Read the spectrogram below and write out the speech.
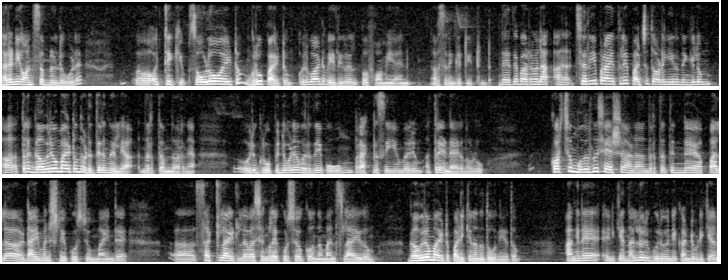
ധരണി ഓൺസംബിളിന്റെ കൂടെ ഒറ്റയ്ക്കും സോളോ ആയിട്ടും ഗ്രൂപ്പായിട്ടും ഒരുപാട് വേദികളിൽ പെർഫോം ചെയ്യാൻ അവസരം കിട്ടിയിട്ടുണ്ട്. നേരത്തെ പറഞ്ഞ പോലെ ചെറിയ പ്രായത്തിൽ പഠിച്ചു തുടങ്ങിയിരുന്നെങ്കിലും അത്ര ഗൗരവമായിട്ടൊന്നും എടുത്തിരുന്നില്ല നൃത്തം എന്ന് പറഞ്ഞാൽ. ഒരു ഗ്രൂപ്പിന്റെ കൂടെ വെറുതെ പോവും പ്രാക്ടീസ് ചെയ്യും വരും അത്രേ ഉണ്ടായിരുന്നുള്ളൂ. കുറച്ച് മുതിർന്ന ശേഷമാണ് നൃത്തത്തിന്റെ പല ഡയമെൻഷനെ കുറിച്ചും അതിന്റെ സട്ടിലായിട്ടുള്ള വശങ്ങളെക്കുറിച്ചൊക്കെ ഒന്ന് മനസ്സിലായതും ഗൗരവമായിട്ട് പഠിക്കണമെന്ന് തോന്നിയതും. അങ്ങനെ എനിക്ക് നല്ലൊരു ഗുരുവിനെ കണ്ടുപിടിക്കാൻ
